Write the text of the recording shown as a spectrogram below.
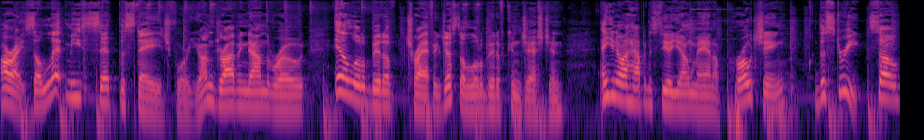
All right, so let me set the stage for you. I'm driving down the road in a little bit of traffic, just a little bit of congestion. And you know, I happen to see a young man approaching the street. So,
